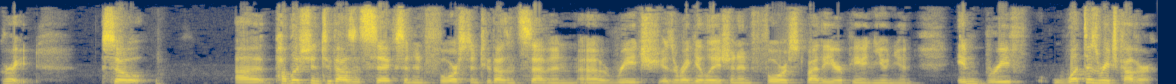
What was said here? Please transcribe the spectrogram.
Great. So, uh, published in 2006 and enforced in 2007, uh, REACH is a regulation enforced by the European Union. In brief, what does REACH cover?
